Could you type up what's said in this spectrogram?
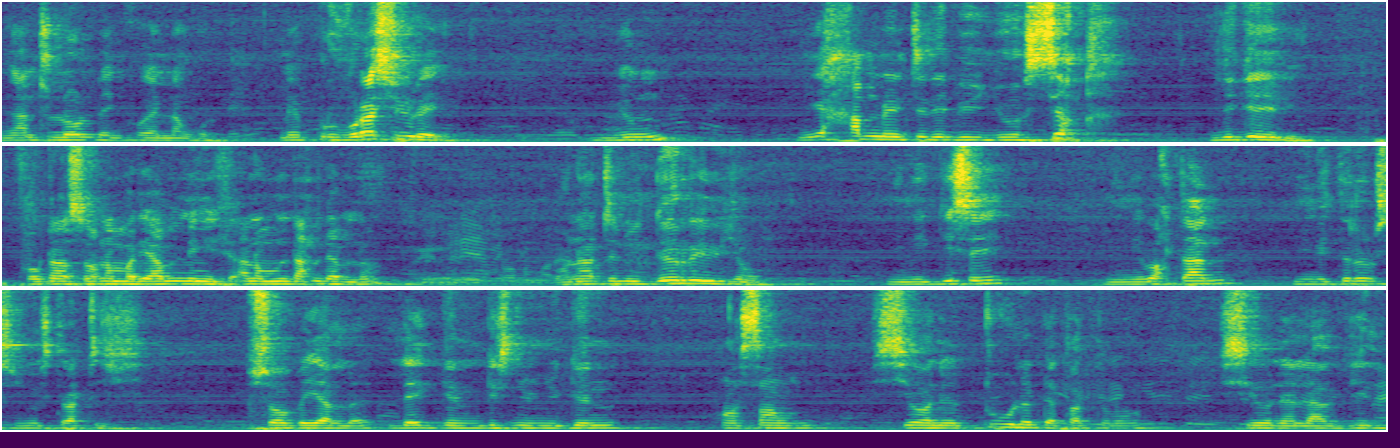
Ngant loolu dañ koy nangul. Mais pour vous rassurer ñun ñi nga xam ne te ne ñoo séq liggéey bi. Foog naa soxna Mariam mi ngi fi on a tenu deux réunions. Ñu ngi gisee ñu ngi waxtaan ñu ngi tëral suñu stratégie. Bu yàlla léegi ngeen gis ñu ñu génn ensemble sillonner tout le département sillonner la ville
